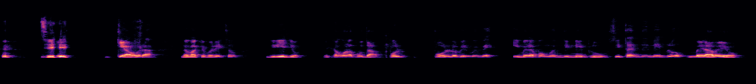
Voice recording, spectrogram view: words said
Sí. que, ahora, nada más que por esto, diría yo, me cago en la puta, por, por lo mismo y me, y me la pongo en Disney Plus. Si está en Disney Plus, me la veo.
